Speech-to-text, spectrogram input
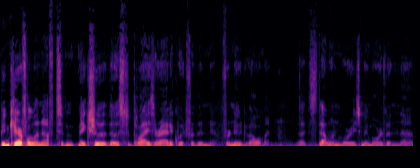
been careful enough to make sure that those supplies are adequate for the for new development. That's that one worries me more than. Uh,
